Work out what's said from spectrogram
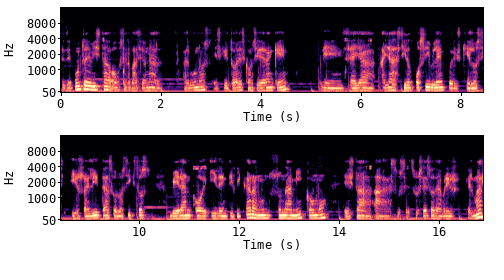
desde el punto de vista observacional. Algunos escritores consideran que eh, se haya, haya sido posible pues que los israelitas o los ixos vieran o identificaran un tsunami como esta suceso de abrir el mar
